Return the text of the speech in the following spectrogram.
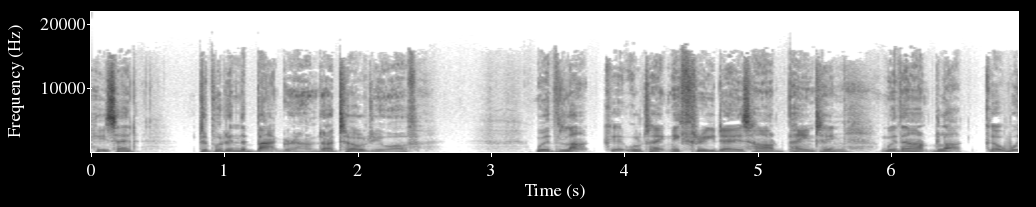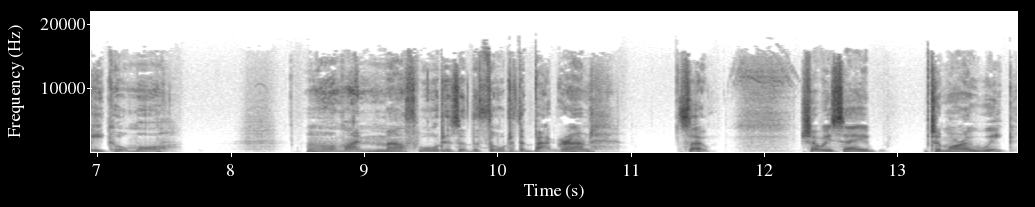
he said, to put in the background I told you of. With luck, it will take me three days hard painting. Without luck, a week or more. Oh, my mouth waters at the thought of the background. So, shall we say tomorrow week?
